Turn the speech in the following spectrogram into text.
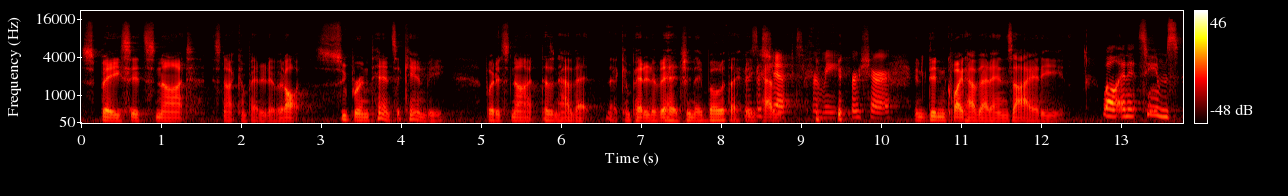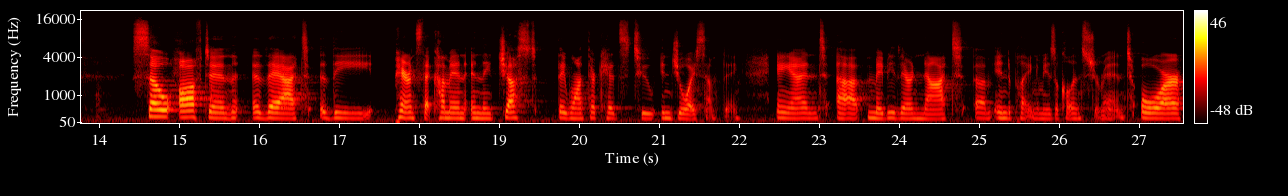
space, it's not it's not competitive at all. Super intense, it can be, but it's not doesn't have that that competitive edge. And they both, I It was a had shift for me, for sure. and didn't quite have that anxiety. Well, and it seems so often that the parents that come in and they just they want their kids to enjoy something and uh, maybe they're not um, into playing a musical instrument or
